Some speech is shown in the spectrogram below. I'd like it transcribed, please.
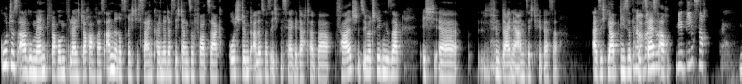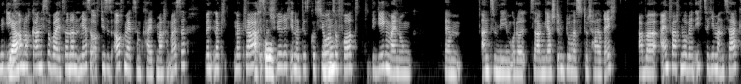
gutes Argument, warum vielleicht doch auch was anderes richtig sein könnte, dass ich dann sofort sage, oh stimmt, alles, was ich bisher gedacht habe, war falsch, jetzt übertrieben gesagt, ich äh, finde deine Ansicht viel besser. Also ich glaube, dieser Genau, Prozess also, auch, mir ging es noch, mir Ja. auch noch gar nicht so weit, sondern mehr so auf dieses Aufmerksamkeit machen, weißt du? wenn, na, na klar Ach ist so. es schwierig, in der Diskussion Mhm. sofort die Gegenmeinung ähm, anzunehmen oder sagen, ja, stimmt, du hast total recht. Aber einfach nur, wenn ich zu jemandem sag,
